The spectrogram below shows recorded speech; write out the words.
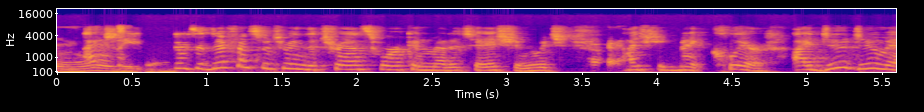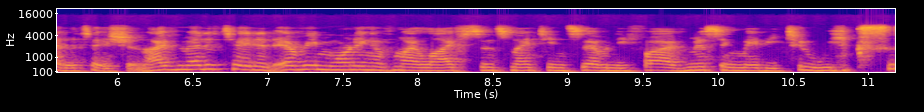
going a little Actually, deeper. There's a difference between the trance work and meditation, which okay. I should make clear. I do do meditation. I've meditated every morning of my life since 1975, missing maybe two weeks.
